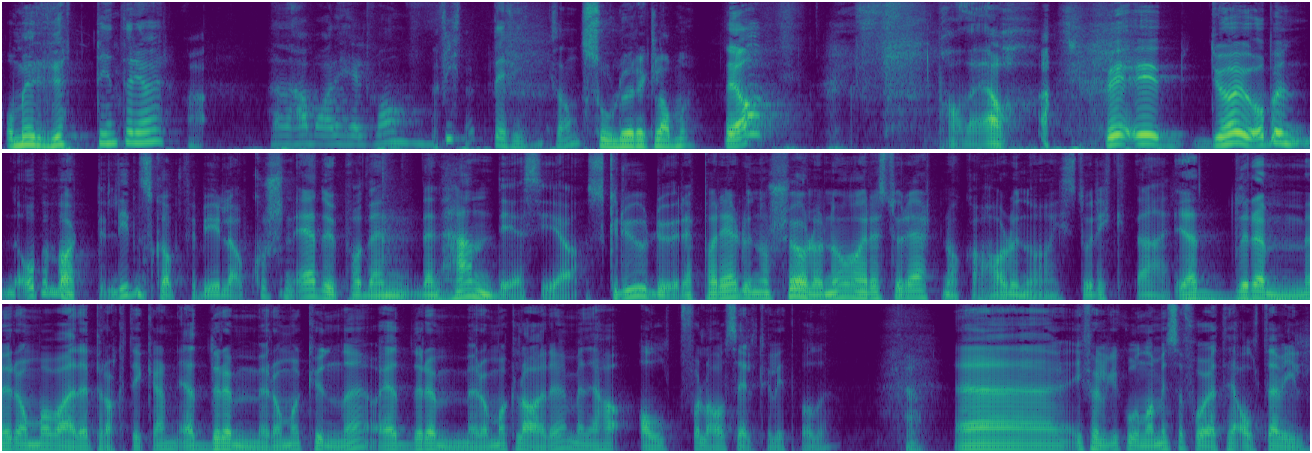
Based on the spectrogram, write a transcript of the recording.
og med rødt interiør. Ja. Den er bare helt vanvittig fin. ikke sant? Soloreklame. Ja. Ja. Du har jo åpen, åpenbart lidenskap for biler. Hvordan er du på den, den handy sida? Skrur du, reparerer du noe sjøl? Har noen restaurert noe? Har du noe historikk der? Jeg drømmer om å være praktikeren. Jeg drømmer om å kunne, og jeg drømmer om å klare, men jeg har altfor lav selvtillit på det. Ja. Eh, ifølge kona mi så får jeg til alt jeg vil.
